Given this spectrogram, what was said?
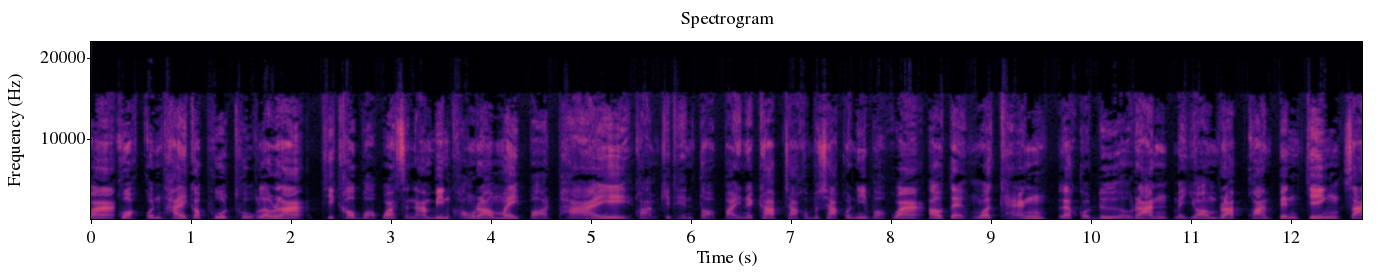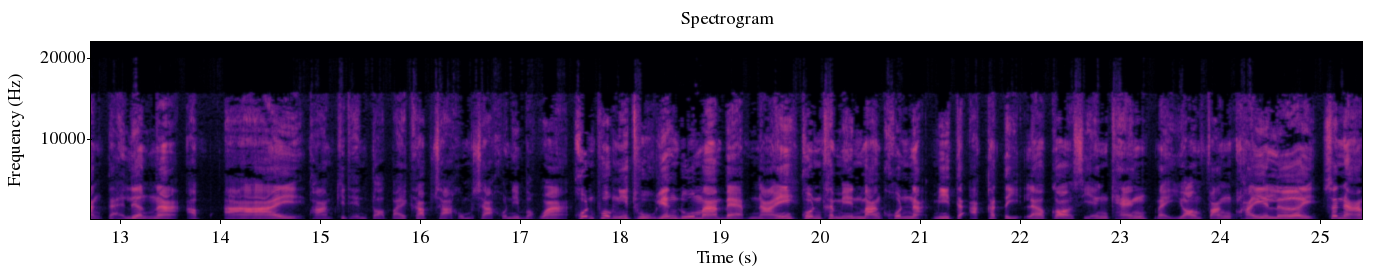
ว่าพวกคนไทยก็พูดถูกแล้วละที่เขาบอกว่าสนามบินของเราไม่ปลอดภัย ความคิดเห็นต่อไปนะครับ ชาวกัมพูชาคนนี้บอกว่า เอาแต่หัวแข็งแล้วก็ดื้อรั้นไม่ยอมรับความเป็นจริง สร้างแต่เรื่องหน้าอับ อาย ความคิดเห็นต่อไปครับชาวกัมชาคนนี้บอกว่า คนพวกนี้ถูกเลี้ยงดูมาแบบไหน คนเขมรบางคนน่ะ มีแต่อคติแล้วก็เสียงแข็งไม่ยอมฟังใครเลย สนาม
